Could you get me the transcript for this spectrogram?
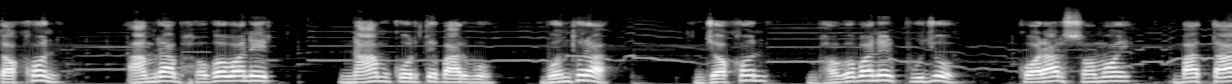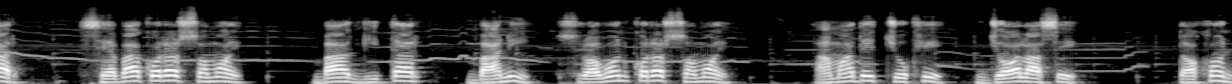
তখন আমরা ভগবানের নাম করতে পারব। বন্ধুরা যখন ভগবানের পুজো করার সময় বা তার সেবা করার সময় বা গীতার বাণী শ্রবণ করার সময় আমাদের চোখে জল আসে, তখন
